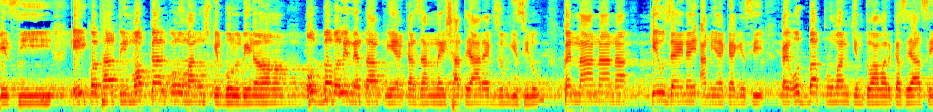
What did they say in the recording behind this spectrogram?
গেছি, এই কথা তুই মক্কার কোনো মানুষকে বলবি না। ওদ্বা বলে, নেতা, আপনি একা যান নাই, সাথে আর একজন গেছিল। না না না, কেউ যায় নাই, আমি একা গেছি। ওদ্বা প্রমাণ কিন্তু আমার কাছে আছে।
